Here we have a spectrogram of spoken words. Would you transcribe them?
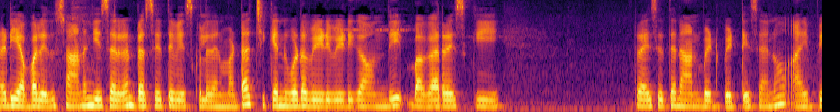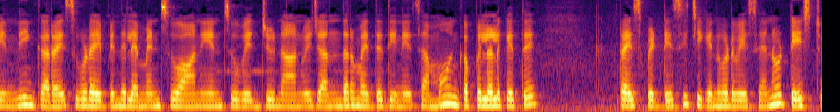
రెడీ అవ్వలేదు. స్నానం చేశారు కానీ డ్రెస్ అయితే వేసుకోలేదనమాట చికెన్ కూడా వేడివేడిగా ఉంది. బగారా రైస్కి రైస్ అయితే నానబెట్టి పెట్టేశాను. అయిపోయింది. ఇంకా రైస్ కూడా అయిపోయింది. Lemons onions veg non veg అందరం అయితే తినేసాము. ఇంకా పిల్లలకైతే రైస్ పెట్టేసి చికెన్ కూడా వేసాను. టేస్ట్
